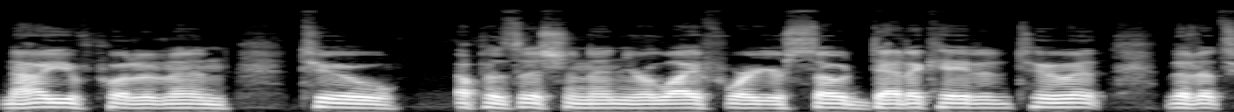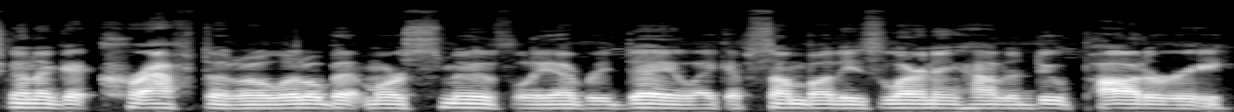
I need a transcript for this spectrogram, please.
Now you've put it into a position in your life where you're so dedicated to it that it's going to get crafted a little bit more smoothly every day. Like if somebody's learning how to do pottery,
